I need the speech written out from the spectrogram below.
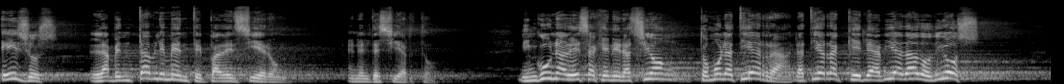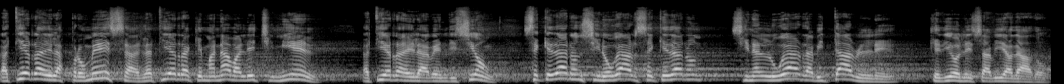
ellos lamentablemente padecieron en el desierto. Ninguna de esa generación tomó la tierra, la tierra que le había dado Dios, la tierra de las promesas, la tierra que emanaba leche y miel, la tierra de la bendición. Se quedaron sin hogar, se quedaron sin el lugar habitable que Dios les había dado.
